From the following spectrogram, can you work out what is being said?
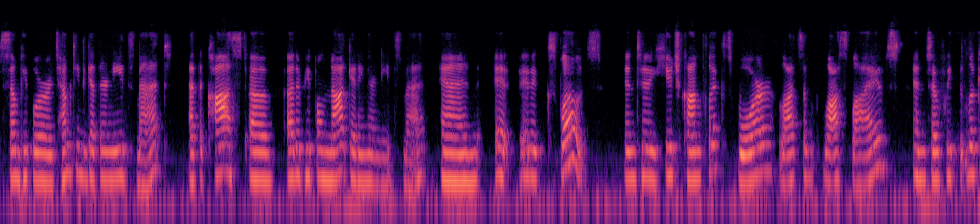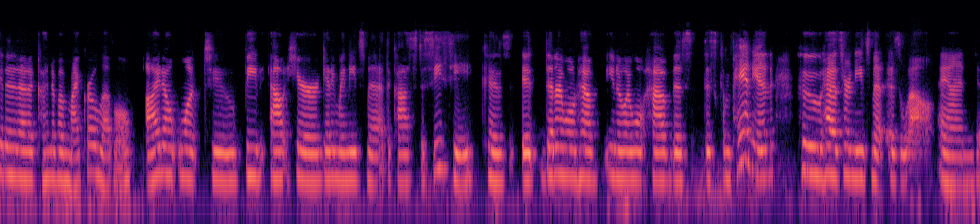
some people are attempting to get their needs met at the cost of other people not getting their needs met. And it, it explodes into huge conflicts, war, lots of lost lives. And so if we look at it at a kind of a micro level, I don't want to be out here getting my needs met at the cost of Cece because it then I won't have, you know, I won't have this this companion who has her needs met as well. And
